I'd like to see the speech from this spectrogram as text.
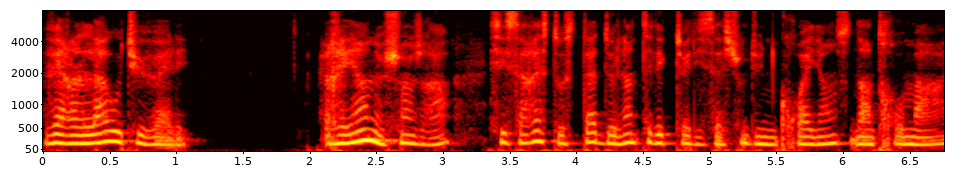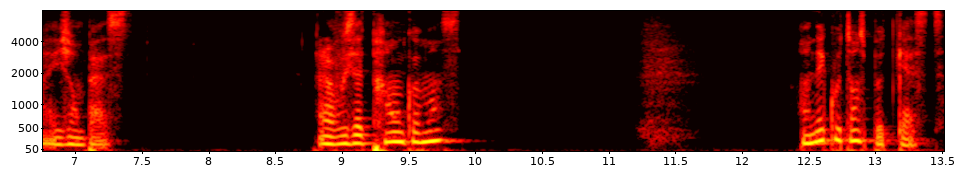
vers là où tu veux aller. Rien ne changera si ça reste au stade de l'intellectualisation d'une croyance, d'un trauma, et j'en passe. Alors vous êtes prêts, on commence? En écoutant ce podcast,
